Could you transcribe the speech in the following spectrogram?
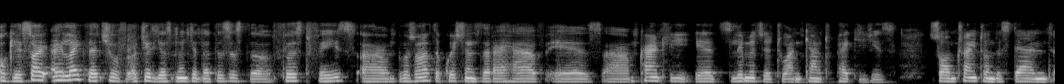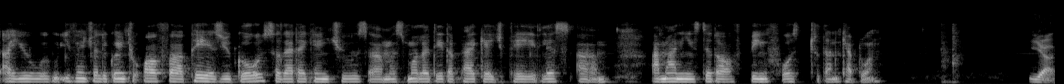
Okay, so I, I, like that you've actually just mentioned that this is the first phase um, because one of the questions that I have is um, currently it's limited to uncapped packages. So I'm trying to understand are you eventually going to offer pay as you go so that I can choose um, a smaller data package, pay less um, money instead of being forced to the uncapped one? Yeah,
